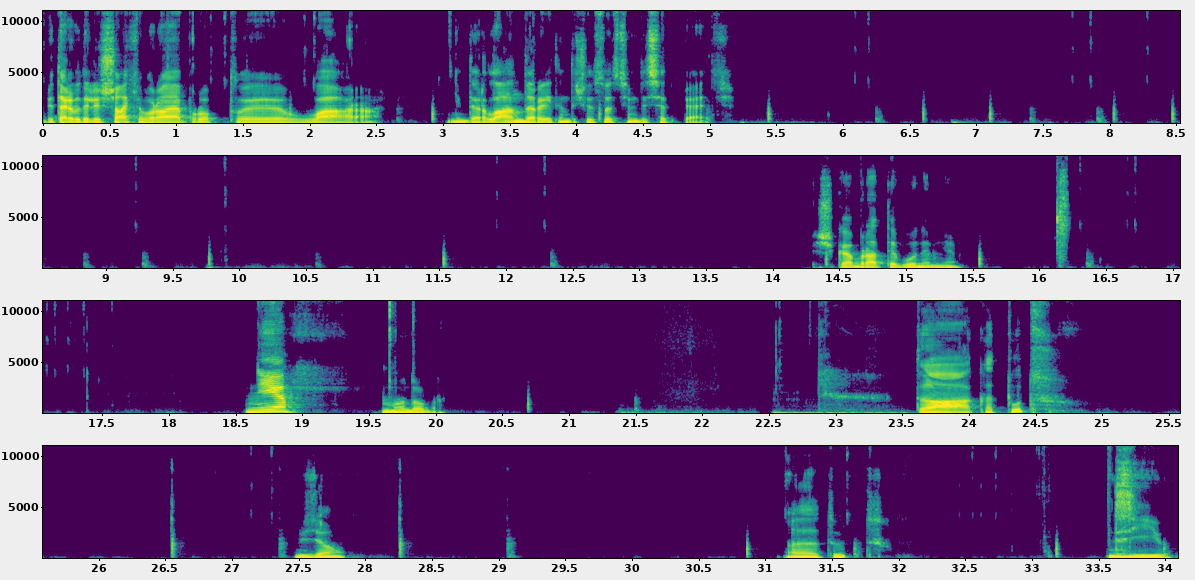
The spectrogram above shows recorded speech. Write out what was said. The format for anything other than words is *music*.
Віталій Беделішахів грає проти Вара. Нідерланди, рейтинг 1675. Пішка брати будемо, ні? Ні. Ну, добре. Так, а тут. Взяв. А тут. З'їв.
